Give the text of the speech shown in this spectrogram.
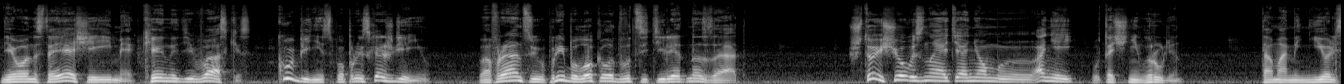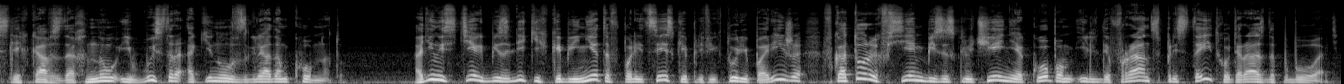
Его настоящее имя – Кеннеди Васкис, кубинец по происхождению. Во Францию прибыл около 20 лет назад. «Что еще вы знаете о нем, э, о ней?» – уточнил Рулин. Тома Миньоль слегка вздохнул и быстро окинул взглядом комнату один из тех безликих кабинетов полицейской префектуре Парижа, в которых всем без исключения копам Иль-де-Франц предстоит хоть раз да побывать.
